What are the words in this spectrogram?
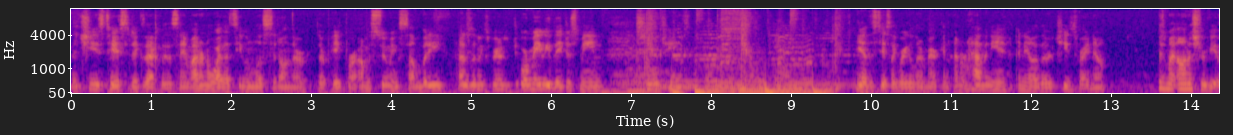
The cheese tasted exactly the same. I don't know why that's even listed on their, their paper. I'm assuming somebody has an experience, or maybe they just mean soul cheese. Yeah, this tastes like regular American. I don't have any any other cheese right now. Here's my honest review.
